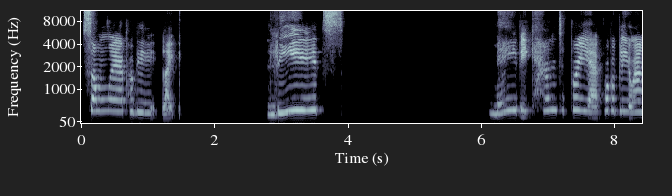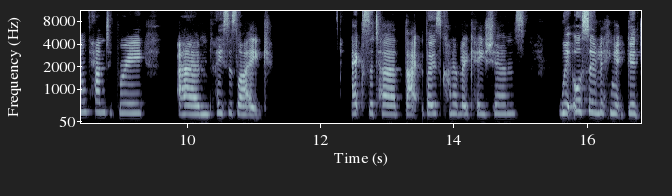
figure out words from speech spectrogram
somewhere probably like Leeds, maybe Canterbury, yeah, probably around Canterbury. Um, places like Exeter, that those kind of locations. We're also looking at good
